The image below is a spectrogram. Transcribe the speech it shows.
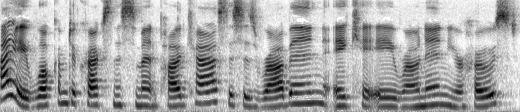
Hi, welcome to Cracks in the Cement podcast. This is Robin, aka Ronan, your host.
